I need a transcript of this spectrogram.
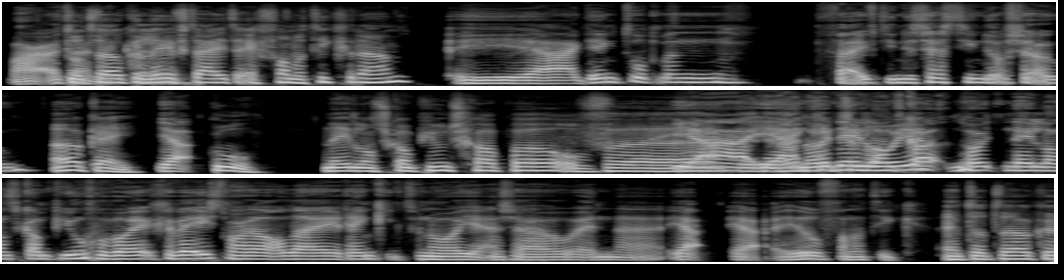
Maar tot welke leeftijd echt fanatiek gedaan? Ja, ik denk tot mijn 15e, 16e of zo. Oké, okay. ja. cool. Nederlands kampioenschappen of Ja, ja nooit, Nederlands, nooit Nederlands kampioen geweest, maar wel allerlei rankingtoernooien en zo. En ja, ja, heel fanatiek. En tot welke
